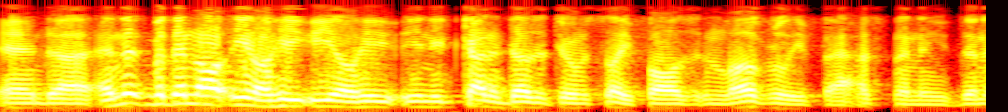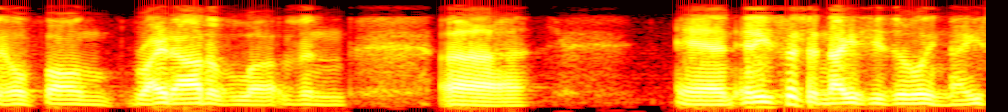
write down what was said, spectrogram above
and uh, and then, but then all, you know he you know he and he kind of does it to himself. He falls in love really fast, then he then he'll fall right out of love, and uh, and and he's such a nice he's a really nice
